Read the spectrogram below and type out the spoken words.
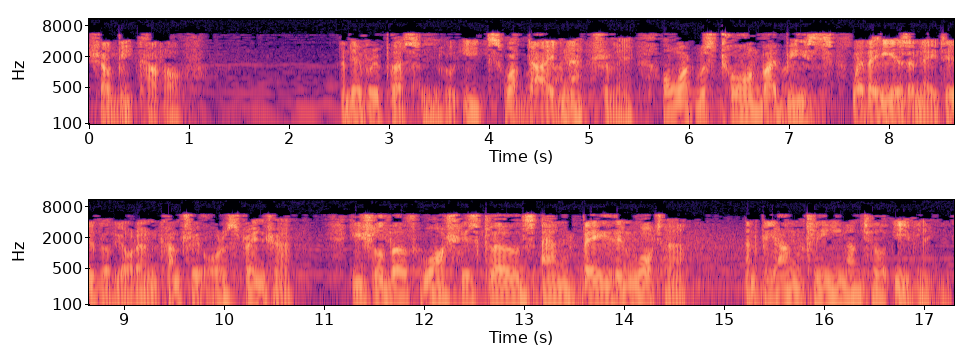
shall be cut off. And every person who eats what died naturally, or what was torn by beasts, whether he is a native of your own country or a stranger, he shall both wash his clothes and bathe in water, and be unclean until evening.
